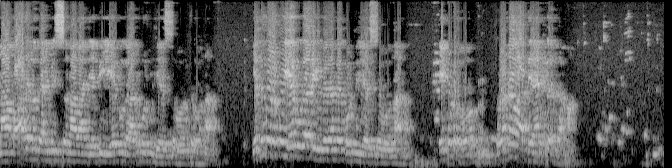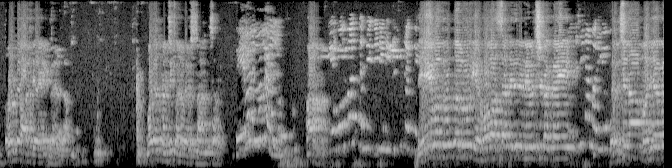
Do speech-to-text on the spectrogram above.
నా బాధలు కనిపిస్తున్నావు అని చెప్పి ఏబు గారు గుర్తు చేస్తూ ఉంటూ ఉన్నాను ఎందుకొరకు ఏబు గారు ఈ విధంగా గుర్తు చేస్తూ ఉన్నాను ఇప్పుడు రెండవ అధ్యాయానికి వెళ్దామా? రెండవ అధ్యాయానికి వెళ్దాం. మొదటి నుంచి కొనవలసిన సార్ దేవదూతలు యెహోవా సన్నిధిని నిలుచుటకై వచ్చిన మరి ఒక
